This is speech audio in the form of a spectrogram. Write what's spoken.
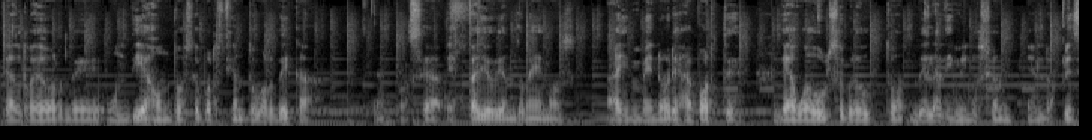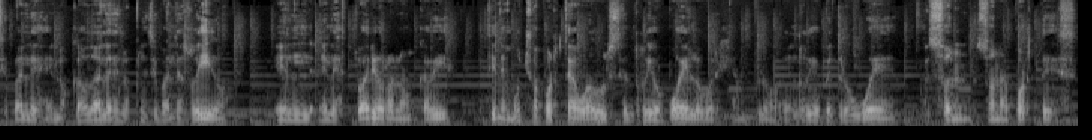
de alrededor de un 10 a un 12% por década. O sea, está lloviendo menos, hay menores aportes de agua dulce producto de la disminución en los principales, en los caudales de los principales ríos. El, el estuario Roloncaví tiene mucho aporte de agua dulce, el río Pueblo, por ejemplo, el río Petrohue, son, son aportes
